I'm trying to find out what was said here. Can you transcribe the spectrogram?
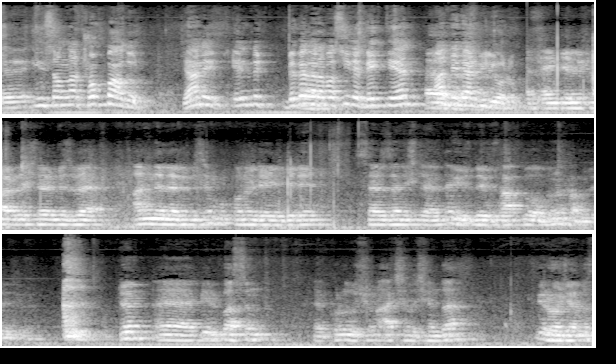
e, insanlar çok mağdur. Yani elinde bebek arabasıyla bekleyen Evet. anneler biliyorum. Engelli kardeşlerimiz ve annelerimizin bu konuyla ilgili serzenişlerinde yüzde yüz haklı olduğunu kabul ediyorum. Dün e, bir basın e, kuruluşunun açılışında bir hocamız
